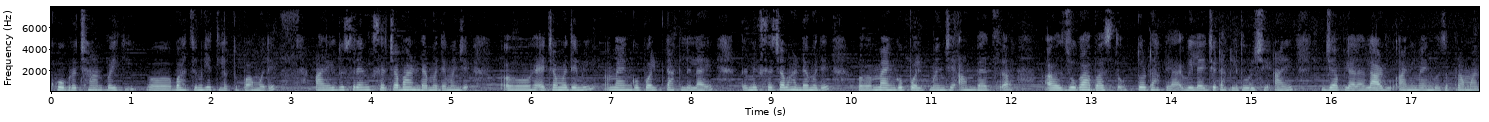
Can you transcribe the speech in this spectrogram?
खोबरं छानपैकी भाजून घेतलं तुपामध्ये. आणि दुसऱ्या मिक्सरच्या भांड्यामध्ये म्हणजे ह्याच्यामध्ये मी मँगो पल्प टाकलेला आहे. तर मिक्सरच्या भांड्यामध्ये मँगो पल्प म्हणजे आंब्याचा जो गाभा असतो तो टाकला विलायची टाकली थोडीशी आणि जे आपल्याला लाडू आणि मँगोचं प्रमाण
